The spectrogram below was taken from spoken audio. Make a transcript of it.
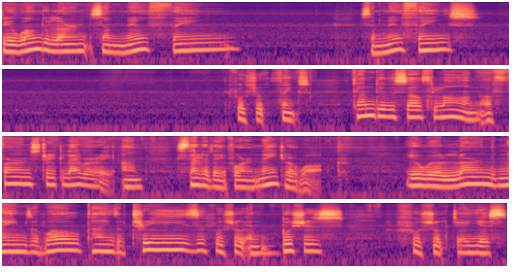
Do you want to learn some new thing? Some new things? 复数 things. Come to the south lawn of Fern Street Library on Saturday for a nature walk. You will learn the names of all kinds of trees, 复数 and bushes, 复数加 yes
